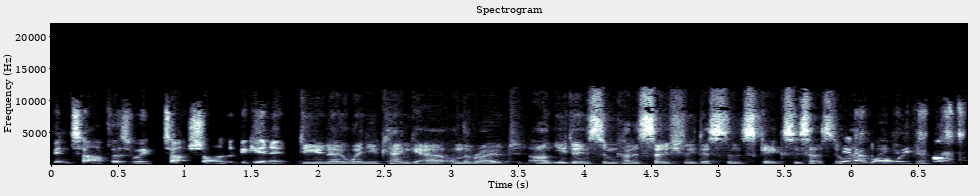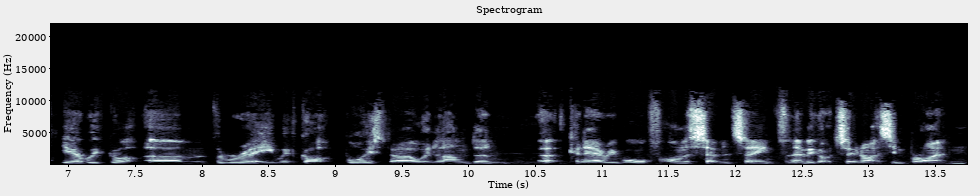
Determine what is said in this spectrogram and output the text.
been tough as we touched on at the beginning. Do you know when you can get out on the road? Aren't you doing some kind of socially distanced gigs? Is that still yeah? Happening? Well, we've got yeah, we've got um, three. We've got Boisdale in London at Canary Wharf on the seventeenth, and then we've got two nights in Brighton,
